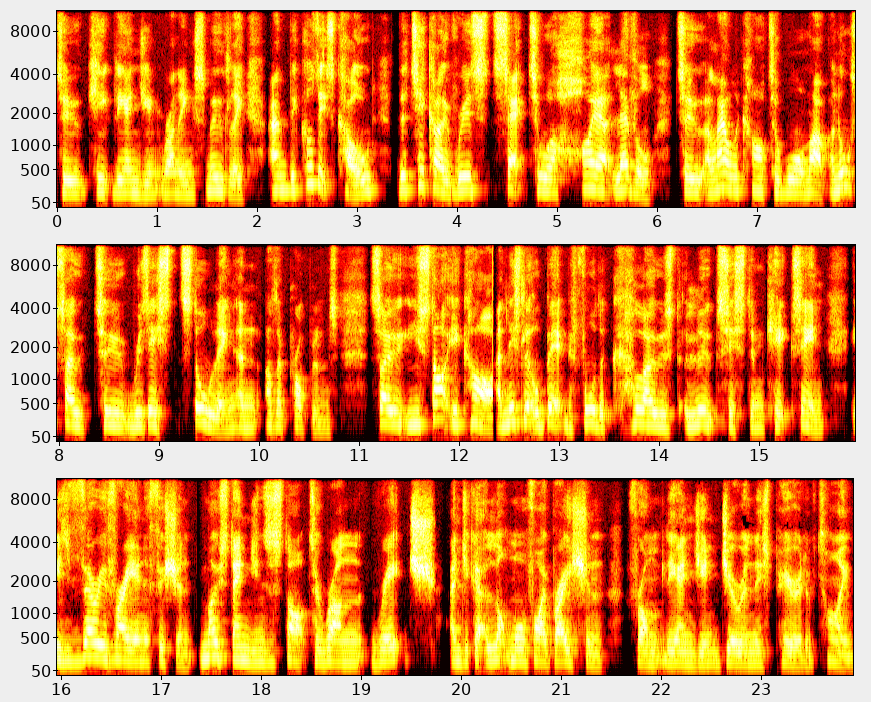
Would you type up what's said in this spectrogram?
to keep the engine running smoothly. And because it's cold, the tick over is set to a higher level to allow the car to warm up and also to resist stalling and other problems. So you start your car and this little bit before the closed loop system kicks in is very, very inefficient. Most engines start to run rich and you get a lot more vibration from the engine during this period of time.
